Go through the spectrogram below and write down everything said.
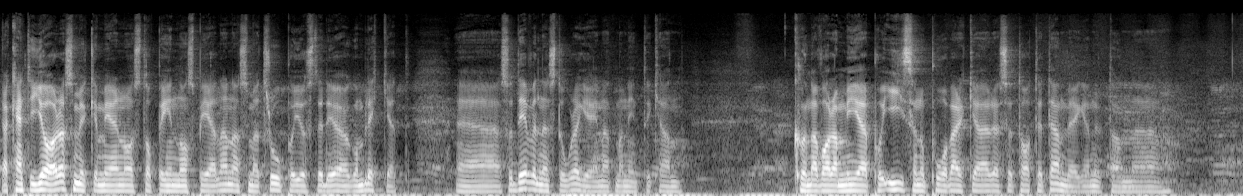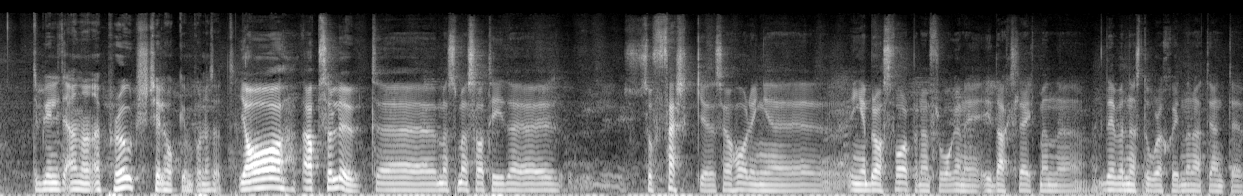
jag, kan inte göra så mycket mer än att stoppa in de spelarna som jag tror på just i det ögonblicket. Eh, så det är väl den stora grejen att man inte kan kunna vara med på isen och påverka resultatet den vägen utan... Eh, det blir en lite annan approach till hockeyn på något sätt? Ja, absolut. Eh, men som jag sa tidigare, jag är så färsk eh, så jag har inget, inget bra svar på den frågan i, i dagsläget. Men det är väl den stora skillnaden att jag inte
